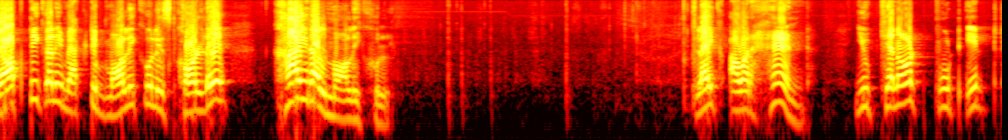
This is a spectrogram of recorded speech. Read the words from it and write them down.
A optically active molecule is called a chiral molecule. Like our hand, you cannot put it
